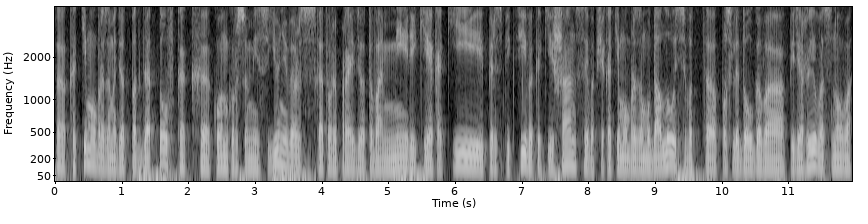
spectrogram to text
э, каким образом идет подготовка к конкурсу Miss Universe, который пройдет в Америке? Какие перспективы, какие шансы? Вообще, каким образом удалось вот э, после долгого перерыва снова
